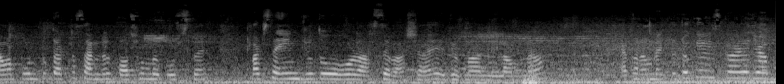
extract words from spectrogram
আমার পুন্টু তো একটা স্যান্ডেল পছন্দ করছে বাট সেম জুতো ওর আসছে বাসায় এই জন্য আর নিলাম না। এখন আমরা একটু টোকিও স্কোয়ারে যাব।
